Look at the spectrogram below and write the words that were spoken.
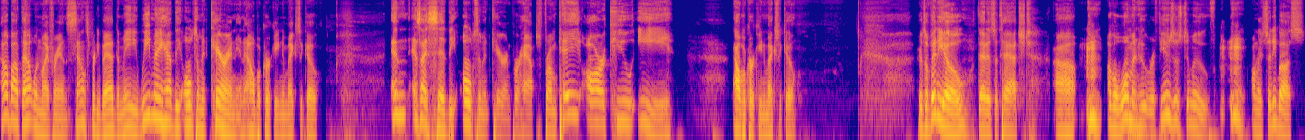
How about that one, my friends? Sounds pretty bad to me. We may have the ultimate Karen in Albuquerque, New Mexico. And as I said, the ultimate Karen, perhaps from KRQE, Albuquerque, New Mexico. There's a video that is attached uh, of a woman who refuses to move on a city bus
